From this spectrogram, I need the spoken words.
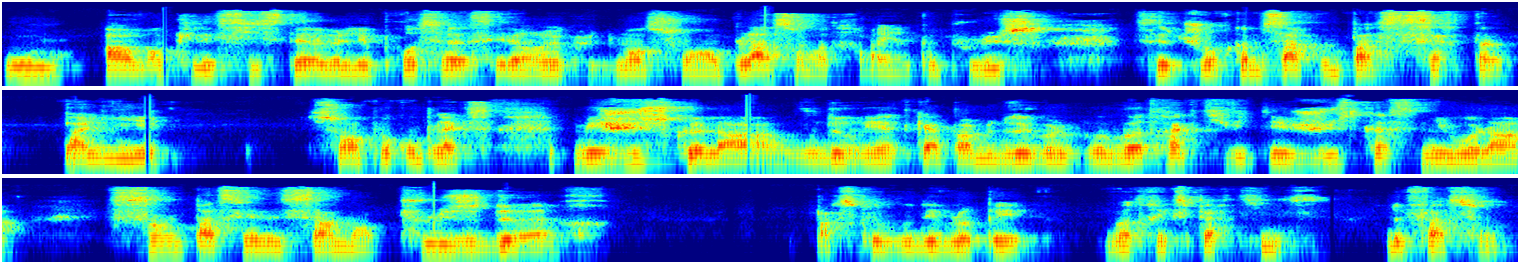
où, avant que les systèmes, les process et les recrutements soient en place, on va travailler un peu plus. C'est toujours comme ça qu'on passe certains paliers qui sont un peu complexes. Mais jusque-là, vous devriez être capable de développer votre activité jusqu'à ce niveau-là, sans passer nécessairement plus d'heures, parce que vous développez votre expertise de façon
